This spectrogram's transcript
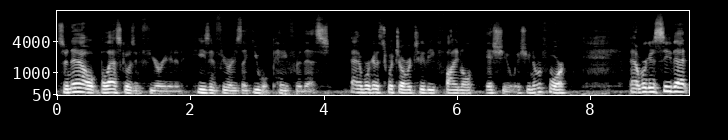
So now Belasco is infuriated. He's infuriated. He's like, You will pay for this and we're going to switch over to the final issue, issue number four. And we're going to see that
